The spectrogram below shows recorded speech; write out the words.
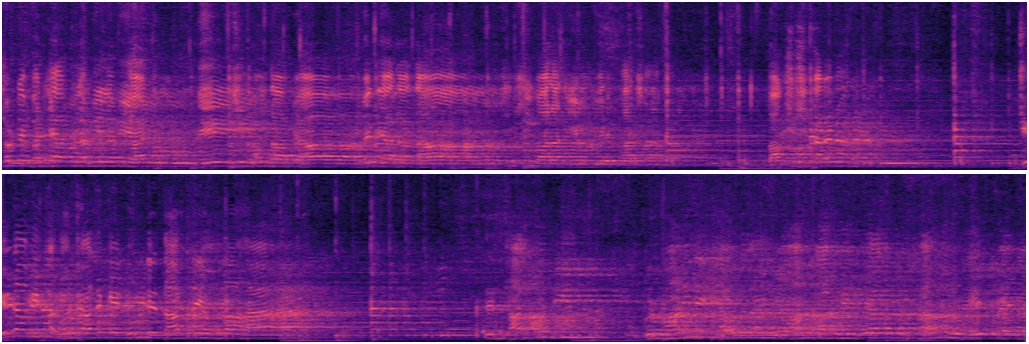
ਛੋਟੇ ਬੱਚਿਆਂ ਨੂੰ ਲੰਮੀ ਲੰਮੀ ਆਯੂ, ਦੇਸ਼ ਹੁੰਦਾ ਪਿਆਰ, ਵਿਦਿਆ ਦਾ ਦਾਨ ਸਿੱਖੀ ਵਾਲਾ ਜੀਵਨ ਮੇਰੇ ਪਾਤਸ਼ਾਹ ਬਖਸ਼ਿਸ਼ ਕਰਨ। ਜਿਹੜਾ ਵੀ ਘਰੋਂ ਚੱਲ ਕੇ ਗੁਰੂ ਦੇ ਦਰ ਤੇ ਆਉਂਦਾ ਹੈ, ਤੇ ਸਤਿਗੁਰੂ ਦੀ ਗੁਰਬਾਣੀ ਦੇ ਸ਼ਬਦਾਂ ਨੂੰ ਬਿਆਨ ਕਰਨ ਵਿੱਚ ਸਾਨੂੰ ਸਭ ਪੈਂਦਾ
